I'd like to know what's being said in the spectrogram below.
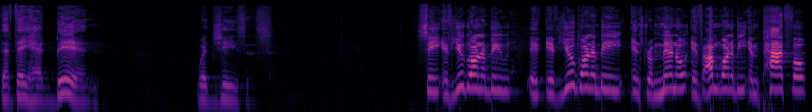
that they had been with Jesus. See, if you're going to be if, if you're going to be instrumental, if I'm going to be impactful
